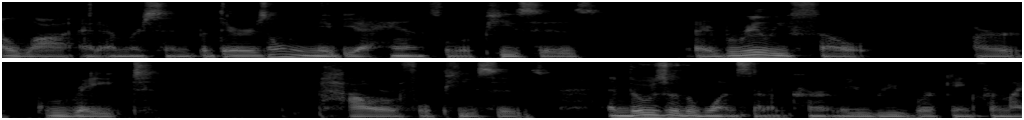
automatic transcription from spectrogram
a lot at Emerson, but there's only maybe a handful of pieces that I really felt are great, powerful pieces. And those are the ones that I'm currently reworking for my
